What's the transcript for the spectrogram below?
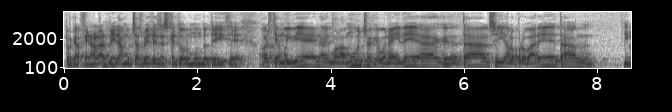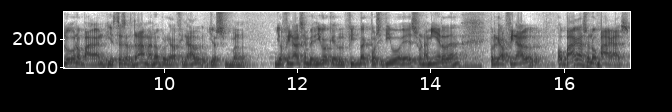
Porque al final la realidad muchas veces es que todo el mundo te dice, hostia, muy bien, ay, mola mucho, qué buena idea, qué tal, sí, ya lo probaré, tal. Y luego no pagan. Y este es el drama, ¿no? Porque al final, yo, bueno, yo al final siempre digo que el feedback positivo es una mierda, porque al final o pagas o no pagas.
